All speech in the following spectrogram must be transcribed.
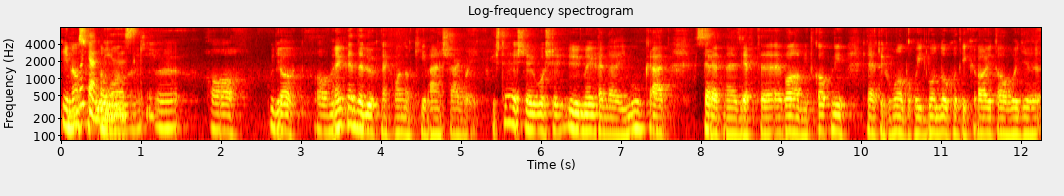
én azt Hogyan néz ki? A ugye a, a megrendelőknek vannak kívánságaik, és teljesen jogos, hogy ő megrendel egy munkát, szeretne ezért valamit kapni, lehet, hogy hónapok így gondolkodik rajta, hogy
